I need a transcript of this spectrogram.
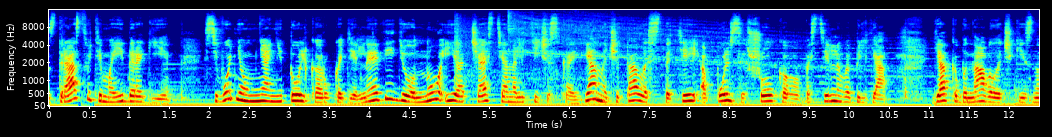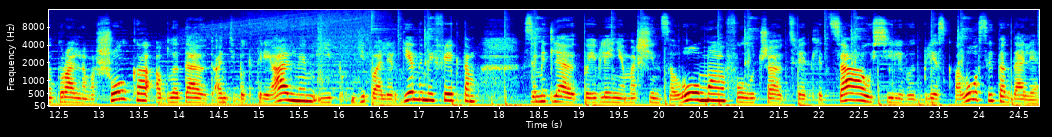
Здравствуйте, мои дорогие! Сегодня у меня не только рукодельное видео, но и отчасти аналитическое. Я начиталась статей о пользе шелкового постельного белья. Якобы наволочки из натурального шелка обладают антибактериальным и гипоаллергенным эффектом, замедляют появление морщин заломов, улучшают цвет лица, усиливают блеск волос и так далее.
